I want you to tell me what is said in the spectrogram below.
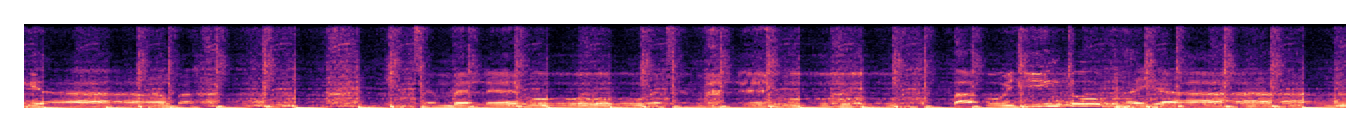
ngiyahamba ngithembele kuwe thembele kuwe. Babo yinto ayami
